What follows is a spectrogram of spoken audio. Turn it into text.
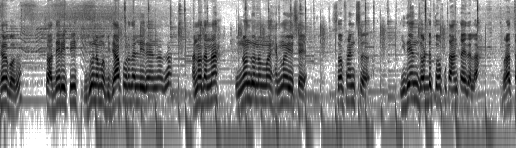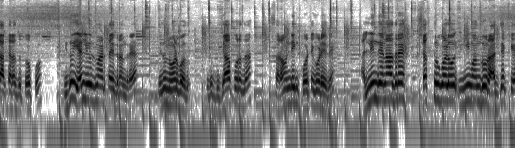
ಹೇಳ್ಬೋದು. ಸೊ ಅದೇ ರೀತಿ ಇದು ನಮ್ಮ ಬಿಜಾಪುರದಲ್ಲಿ ಇದೆ ಅನ್ನೋದು, ಅನ್ನೋದನ್ನು ಇನ್ನೊಂದು ನಮ್ಮ ಹೆಮ್ಮೆಯ ವಿಷಯ. ಸೊ ಫ್ರೆಂಡ್ಸ್ ಇದೇನು ದೊಡ್ಡ ತೋಪು ಕಾಣ್ತಾ ಇದೆಲ್ಲ ಬೃಹತ್ ಆಕಾರದ ತೋಪು. ಇದು ಎಲ್ಲಿ ಯೂಸ್ ಮಾಡ್ತಾ ಇದ್ರಂದ್ರೆ ಇದು ನೋಡ್ಬೋದು. ಇದು ಬಿಜಾಪುರದ ಸರೌಂಡಿಂಗ್ ಕೋಟೆಗೋಡೆ ಇದೆ. ಅಲ್ಲಿಂದ ಏನಾದರೆ ಶತ್ರುಗಳು ಈ ಒಂದು ರಾಜ್ಯಕ್ಕೆ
